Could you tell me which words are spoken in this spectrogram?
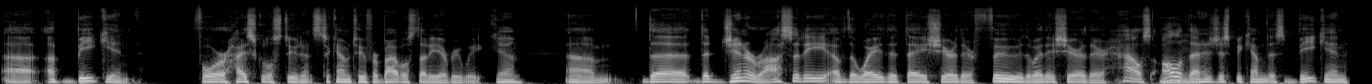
uh, a beacon for high school students to come to for Bible study every week Yeah. um, the the generosity of the way that they share their food, the way they share their house, all of that has just become this beacon,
